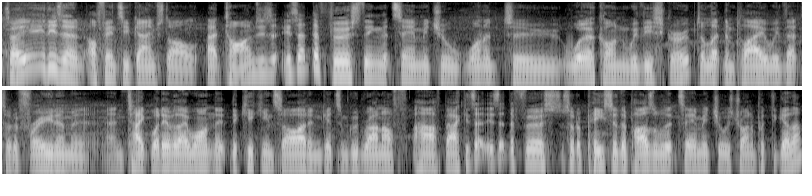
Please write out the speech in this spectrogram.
So it is an offensive game style at times. Is, is that the first thing that Sam Mitchell wanted to work on with this group, to let them play with that sort of freedom and, and take whatever they want, the, the, kick inside and get some good run off half back? Is that, is that the first sort of piece of the puzzle that Sam Mitchell was trying to put together?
